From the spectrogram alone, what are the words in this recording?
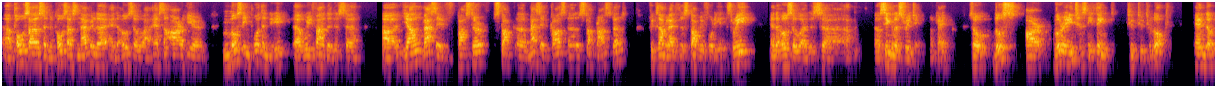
uh, pulsars and pulsars nebula and also uh, SNR here. Most importantly, uh, we found this uh, uh, young massive cluster, stock massive cluster, stock cluster, for example, like this W43, and also this Cygnus region. Okay, so those are very interesting things to, to, to look. And uh,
